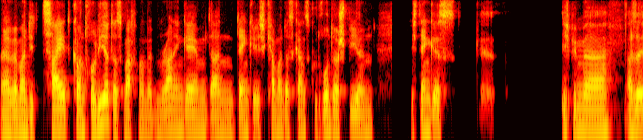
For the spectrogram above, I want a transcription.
Äh, wenn man die Zeit kontrolliert, das macht man mit dem Running Game, dann denke ich, kann man das ganz gut runterspielen. Ich denke, es, äh, ich bin mir, also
